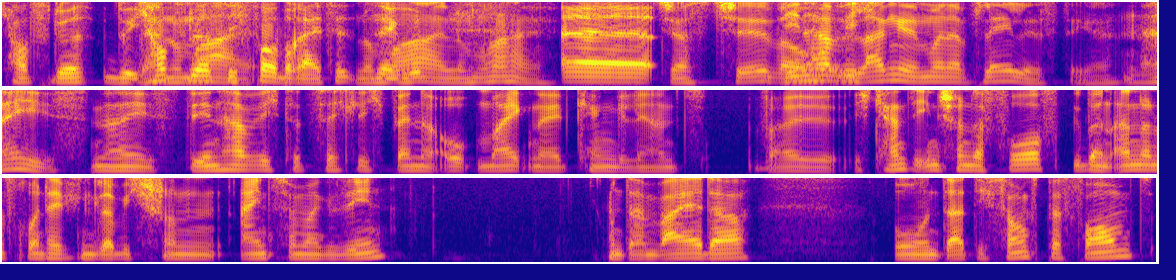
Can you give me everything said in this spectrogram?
Ich hoffe, du hast, du, ich Ja, hoffe, du hast dich vorbereitet. Sehr gut. Normal, normal. Äh, Just Chill war den auch ich- lange in meiner Playlist, Digga. Nice, nice. Den habe ich tatsächlich bei einer Open Mic Night kennengelernt, weil ich kannte ihn schon davor. Über einen anderen Freund habe ich ihn, glaube ich, schon ein, zwei Mal gesehen. Und dann war er da und da hatte ich Songs performt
